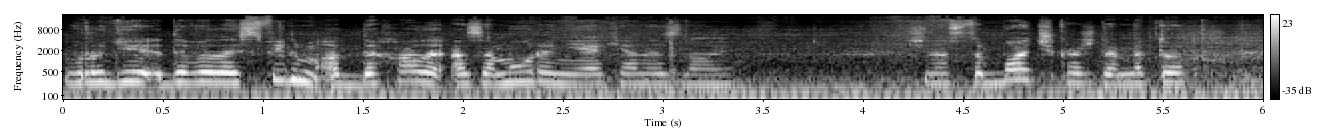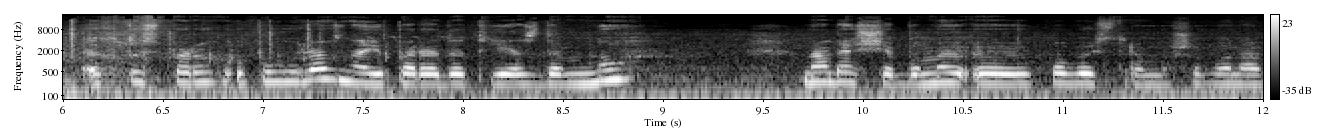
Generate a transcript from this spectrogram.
Вроді дивились фільм, віддихали, а за море ніяк я не знаю. Чи нас собачка жде, ми то е, хтось погуляв з нею перед від'їздом, ну треба ще, бо ми е, по-бистрому, щоб вона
